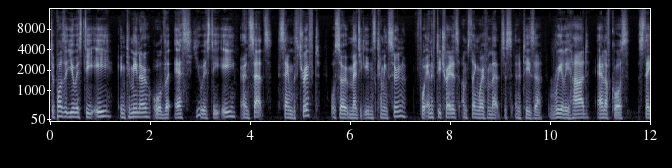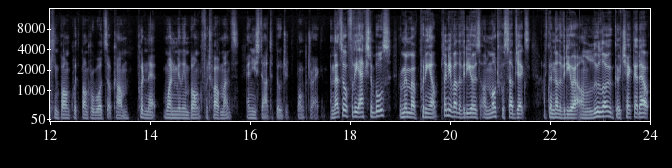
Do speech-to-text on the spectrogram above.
Deposit USDE in Kamino or the SUSDE earn sats. Same with Drift. Also, Magic Eden's coming soon. For NFT traders, I'm staying away from that. Just NFTs are really hard. And of course, staking bonk with bonkrewards.com, put in that 1 million bonk for 12 months, and you start to build your bonk dragon. And that's all for the actionables. Remember, I'm putting out plenty of other videos on multiple subjects. I've got another video out on Lulo, go check that out.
